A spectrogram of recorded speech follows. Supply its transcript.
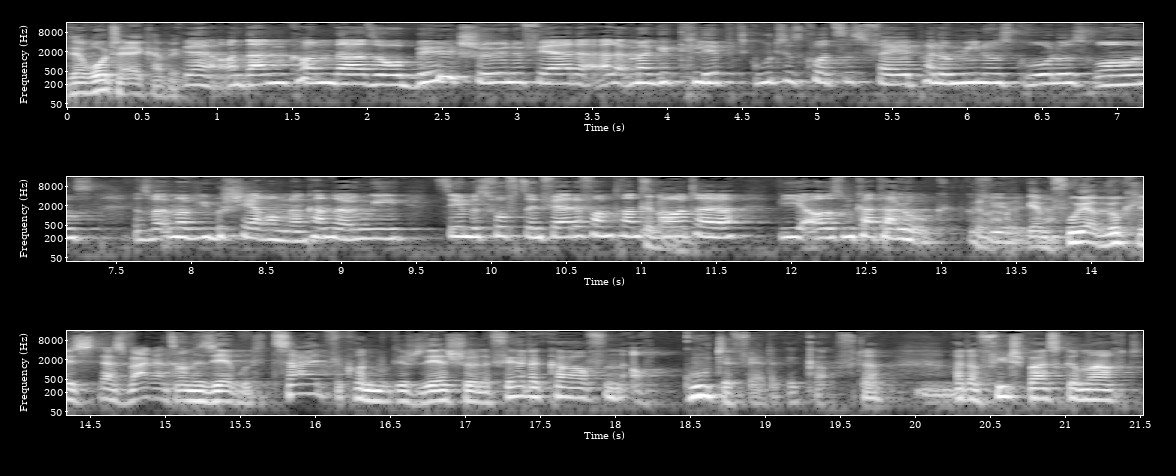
der rote LKW. Ja, und dann kommen da so bildschöne Pferde, alle immer geklippt, gutes kurzes Fell, Palominos, Grolus, Roans. Das war immer wie Bescherung. Dann kamen da irgendwie 10 bis 15 Pferde vom Transporter, wie aus dem Katalog Genau. gefühlt. Wir haben ne? früher wirklich, das war ganz auch eine sehr gute Zeit. Wir konnten wirklich sehr schöne Pferde kaufen, auch gute Pferde gekauft. Ja. Hat auch viel Spaß gemacht.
